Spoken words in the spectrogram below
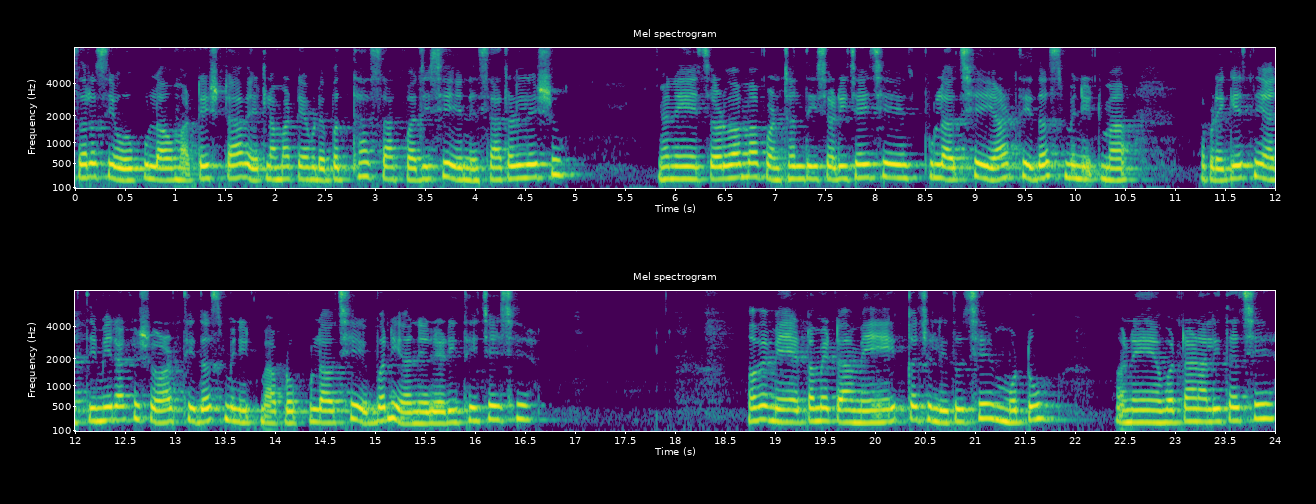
સરસ એવો પુલાવમાં ટેસ્ટ આવે એટલા માટે આપણે બધા શાકભાજી છે એને સાતળી લઈશું. અને ચડવામાં પણ જલ્દી સડી જાય છે. પુલાવ છે એ આઠથી દસ મિનિટમાં આપણે ગેસની આંચ ધીમી રાખીશું. આઠથી દસ મિનિટમાં આપણો પુલાવ છે એ બની અને રેડી થઈ જાય છે. હવે મેં ટમેટાં મેં એક જ લીધું છે મોટું અને વટાણા લીધા છે.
